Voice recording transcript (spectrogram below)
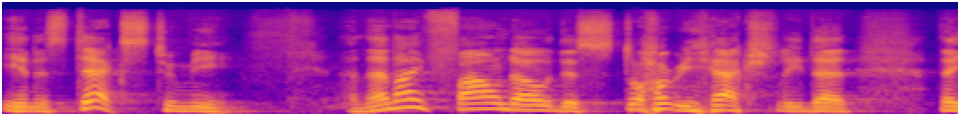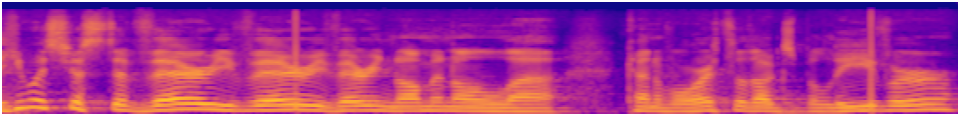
in his text to me and then I found out the story actually that, that he was just a very, very, very nominal uh, kind of Orthodox believer.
